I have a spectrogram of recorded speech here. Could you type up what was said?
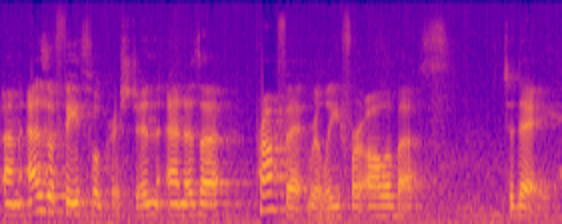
um, as a faithful Christian and as a prophet, really, for all of us today.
